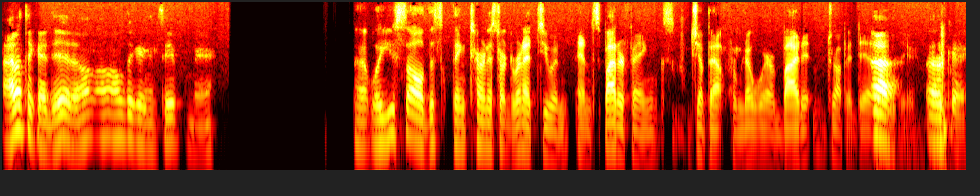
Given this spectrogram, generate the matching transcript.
I don't think I did. I don't, I don't think I can see it from here. Uh, well, you saw this thing turn and start to run at you, and, and spider fangs jump out from nowhere and bite it and drop it dead. Ah. there. Okay,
